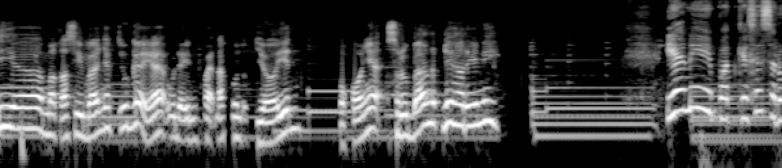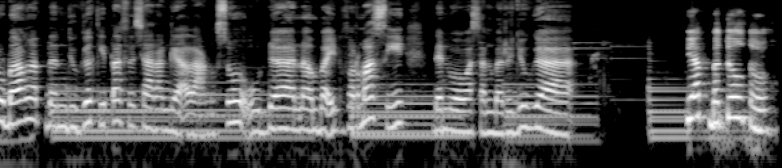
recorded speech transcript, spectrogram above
Iya, makasih banyak juga ya udah invite aku untuk join. Pokoknya seru banget deh hari ini. Iya nih, podcastnya seru banget dan juga kita secara gak langsung udah nambah informasi dan wawasan baru juga. Yap, betul tuh.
